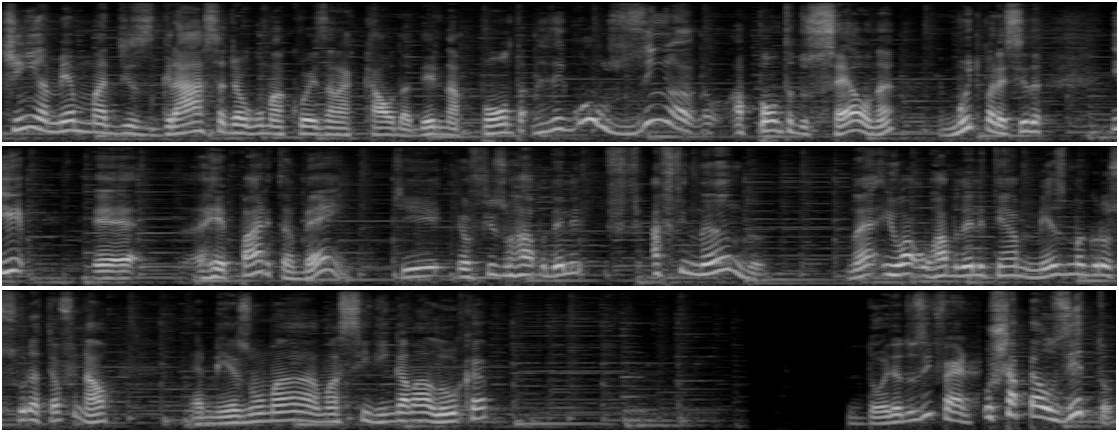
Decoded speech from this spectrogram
Tinha mesmo uma desgraça de alguma coisa na cauda dele, na ponta. Mas é igualzinho a, a ponta do céu, né? É muito parecida. E é, repare também que eu fiz o rabo dele afinando, né? E o, o rabo dele tem a mesma grossura até o final. É mesmo uma, uma seringa maluca doida dos infernos. O Chapéuzito,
